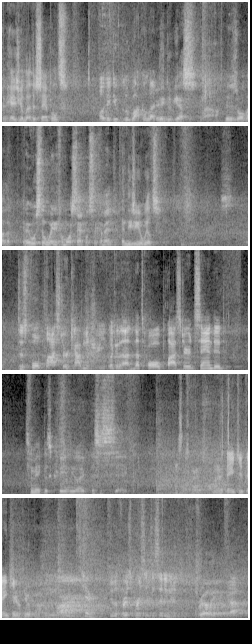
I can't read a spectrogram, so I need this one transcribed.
And here's your leather samples. Oh, they do blue Glauco leather? They do, yes. Wow. This is all leather. And we're still waiting for more samples to come in. And these are your wheels. This is full plaster cabinetry. Look at that. That's all plastered, sanded to make this crazy like, this is sick. And subscribe. Yeah, thank you, thank you. Sure. You're the first person to sit in it. Really? Yeah.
